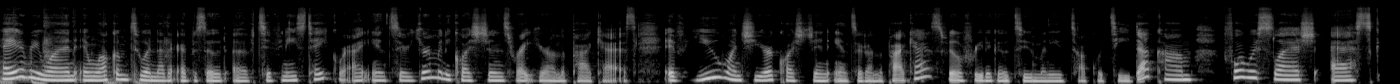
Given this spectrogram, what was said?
Hey everyone, and welcome to another episode of Tiffany's Take, where I answer your many questions right here on the podcast. If you want your question answered on the podcast, feel free to go to moneytalkwitht.com forward slash ask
